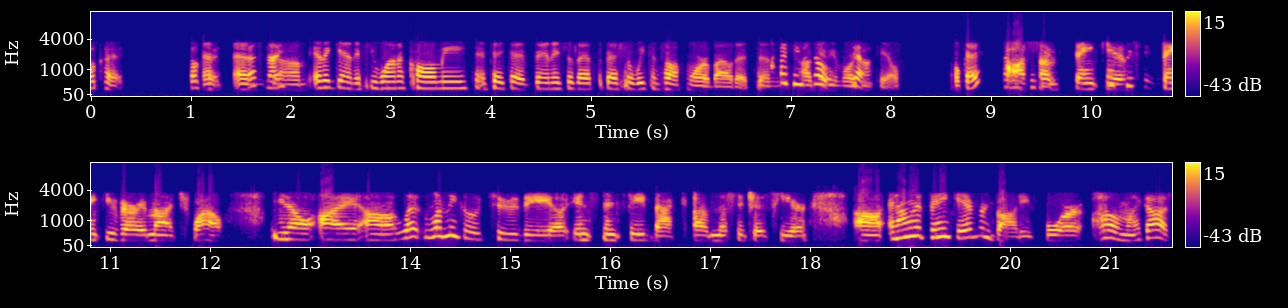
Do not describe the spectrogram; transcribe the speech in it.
Okay. Okay, and, and, that's nice. Um, and again, if you want to call me and take advantage of that special, we can talk more about it, and I will so, give you more yeah. details. Okay. Awesome. Thank you. Thank you very much. Wow. You know, I uh, let let me go to the uh, instant feedback uh, messages here, uh, and I want to thank everybody for oh my gosh,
